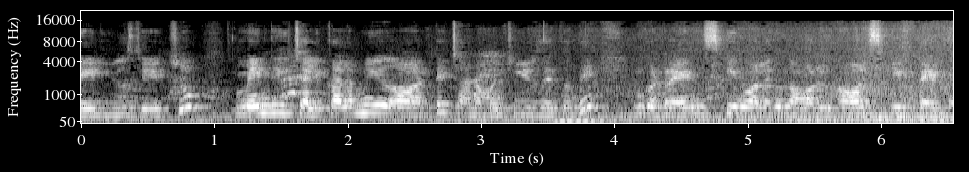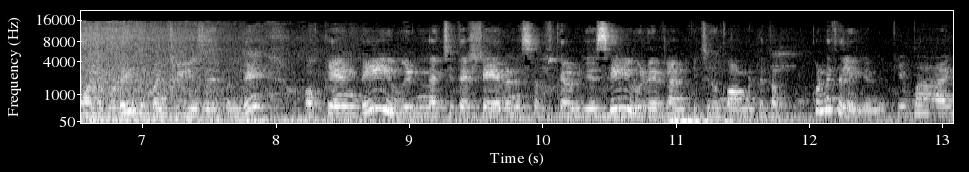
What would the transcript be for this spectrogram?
డైలీ యూజ్ చేయొచ్చు. మెయిన్గా ఈ చలికాలం అంటే చాలా మంచి యూజ్ అవుతుంది. ఇంకో డ్రైన్ స్కిన్ వాళ్ళకు ఆల్ ఆల్ స్కిన్ టైప్ వాళ్ళు కూడా ఇది మంచి యూజ్ అవుతుంది. ఓకే అండి ఈ వీడియో నచ్చితే షేర్ అండ్ సబ్స్క్రైబ్ చేసి ఈ వీడియో ఎట్లా అనిపించిన కామెంట్ తప్పకుండా తెలియజేయండి. బాయ్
